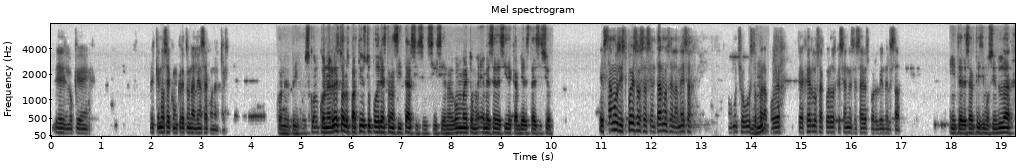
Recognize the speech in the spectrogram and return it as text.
de lo que el que no se concrete una alianza con el PRI con el PRI. Pues con, con, el resto de los partidos tú podrías transitar si, si, si en algún momento MC decide cambiar esta decisión. Estamos dispuestos a sentarnos en la mesa con mucho gusto para poder tejer los acuerdos que sean necesarios por el bien del Estado. Interesantísimo, sin duda.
